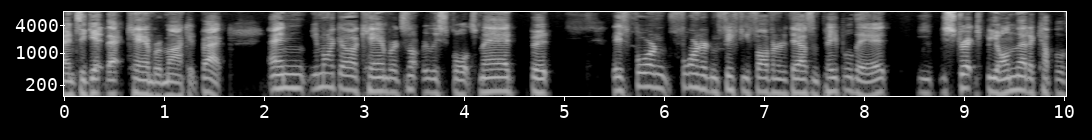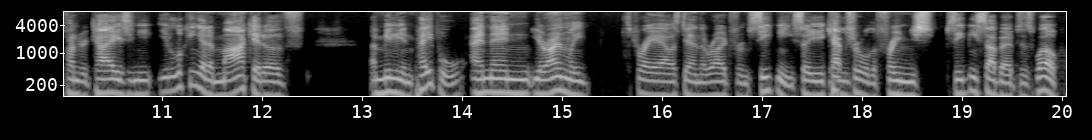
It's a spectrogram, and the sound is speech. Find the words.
and to get that Canberra market back. And you might go, oh, Canberra, it's not really sports mad, but there's 450, 500,000 people there. you stretch beyond that a couple of hundred k's, and you, you're looking at a market of a million people, and then you're only three hours down the road from Sydney. So you capture mm. all the fringe Sydney suburbs as well.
